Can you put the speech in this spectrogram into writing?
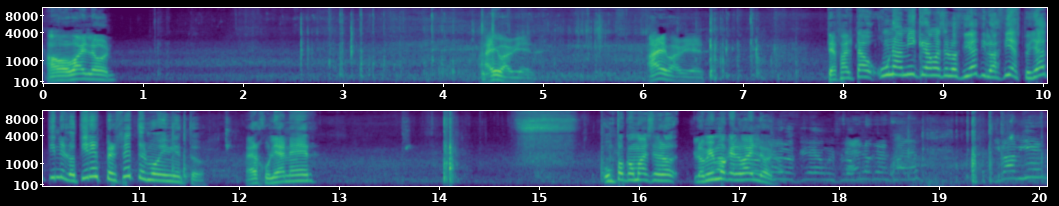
Vamos, Bailon. Ahí va bien. Ahí va bien. Te ha faltado una micra más de velocidad y lo hacías, pero ya tienes, lo tienes perfecto el movimiento. A ver, Julianer. Un poco más de lo, lo mismo que el bailón. ¿Sabes lo que me falla? Iba bien,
